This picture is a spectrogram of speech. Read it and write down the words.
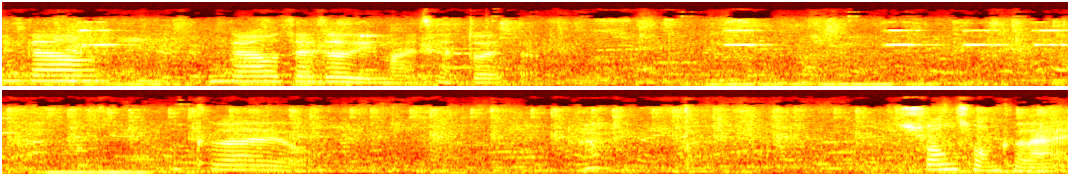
应该要应该要在这里买才对的，好可爱哦，双重可爱。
